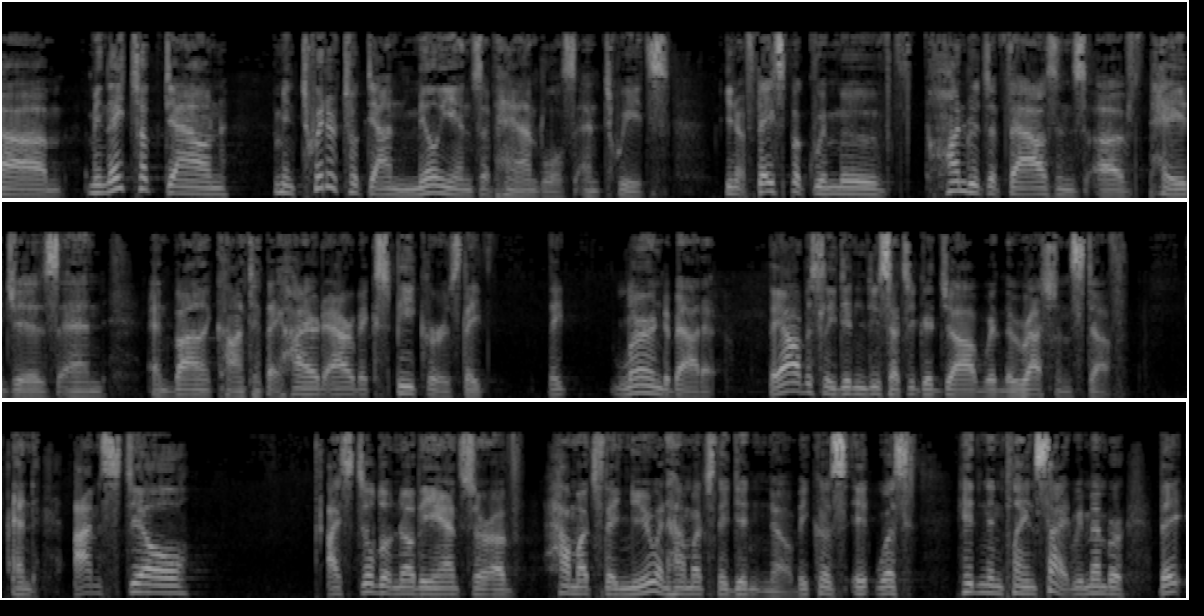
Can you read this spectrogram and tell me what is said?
Um, I mean, they took down. I mean, Twitter took down millions of handles and tweets. You know, Facebook removed hundreds of thousands of pages and and violent content. They hired Arabic speakers. They they learned about it. They obviously didn't do such a good job with the Russian stuff. And I'm still, I still don't know the answer of how much they knew and how much they didn't know because it was hidden in plain sight. Remember, they,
